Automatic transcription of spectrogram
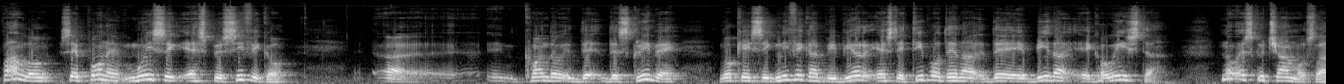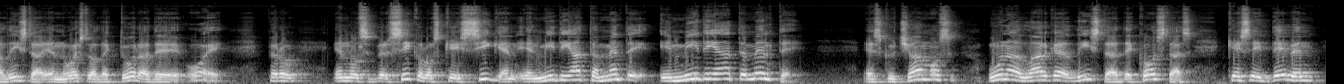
Pablo se pone muy específico uh, cuando describe lo que significa vivir este tipo de, de vida egoísta. No escuchamos la lista en nuestra lectura de hoy, pero en los versículos que siguen inmediatamente, inmediatamente, escuchamos una larga lista de cosas que se deben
